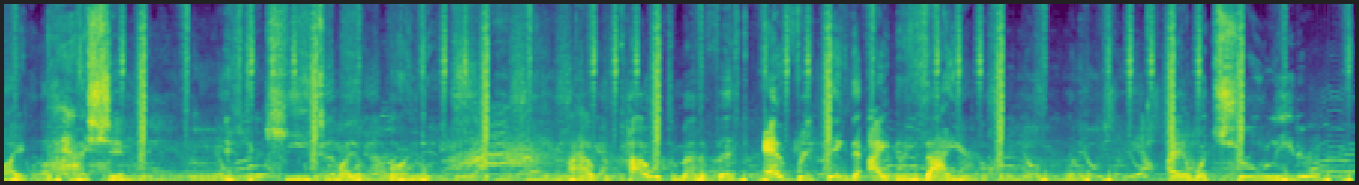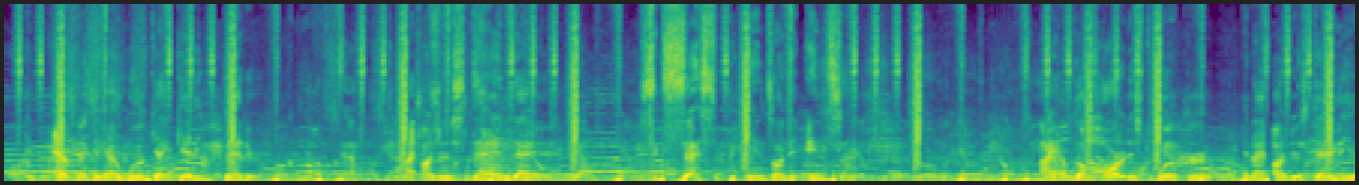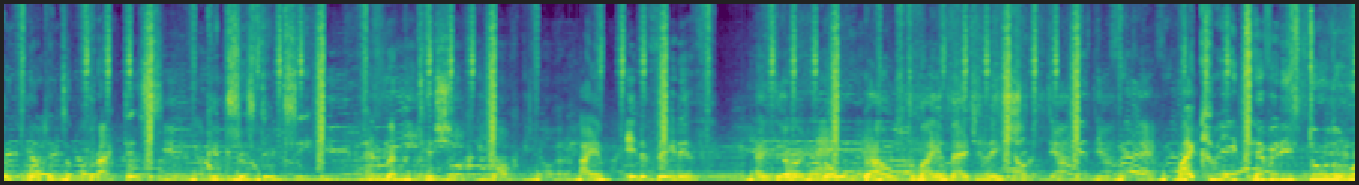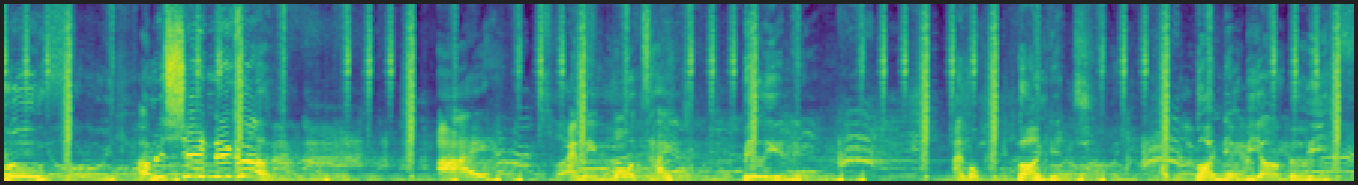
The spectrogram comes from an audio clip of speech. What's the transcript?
My passion is the key to my abundance. I have the power to manifest everything that I desire. I am a true leader, and every day I work at getting better. I understand that success begins on the inside. I am the hardest worker, and I understand the importance of practice, consistency, and repetition. I am innovative, and there are no bounds to my imagination. My creativity's through the roof. I'm the shit, nigga. I am a multi-billionaire. I'm abundant, abundant beyond belief.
